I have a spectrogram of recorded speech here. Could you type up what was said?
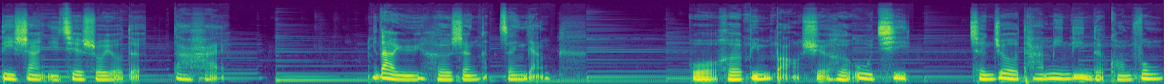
地上一切所有的大海、大鱼和生生羊，火和冰雹、雪和雾气，成就他命令的狂风，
